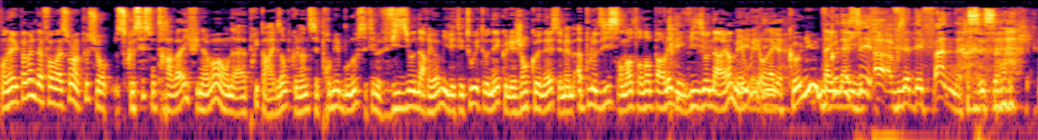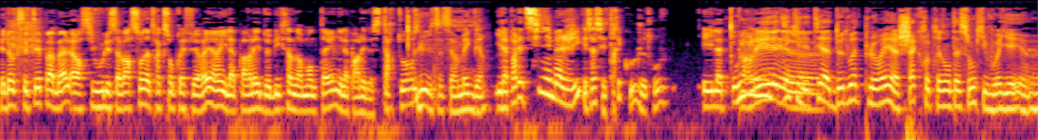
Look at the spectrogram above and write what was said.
On a eu pas mal d'informations un peu sur ce que c'est son travail. Finalement, on a appris par exemple que l'un de ses premiers boulots c'était le visionarium. Il était tout étonné que les gens connaissent et même applaudissent en entendant parler du visionarium. Mais oui, on a connu Vous connaissez Ah, vous êtes des fans C'est ça. Et donc c'était pas mal. Alors si vous voulez savoir son attraction préférée, hein, il a parlé de Big Thunder Mountain, il a parlé de Star Tours, Lui, c'est un mec bien. il a parlé de Cinémagique et ça c'est très cool je trouve. Et il a Oui, parlé. oui, il a dit qu'il euh, était à deux doigts de pleurer à chaque représentation qu'il voyait. euh.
